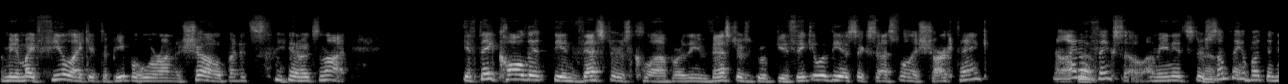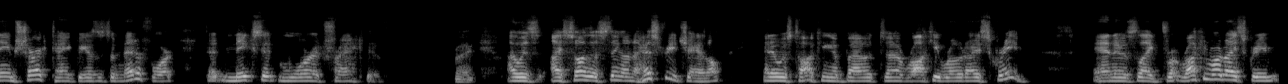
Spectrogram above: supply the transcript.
I mean, it might feel like it to people who are on the show, but it's you know it's not. If they called it the Investors Club or the Investors Group, do you think it would be as successful as Shark Tank? No, I don't no. think so. I mean, it's there's no. something about the name Shark Tank because it's a metaphor that makes it more attractive. Right. I was I saw this thing on the History Channel, and it was talking about uh, Rocky Road ice cream, and it was like Rocky Road Ice Cream,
